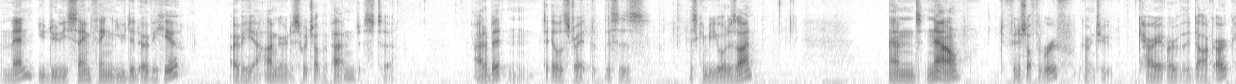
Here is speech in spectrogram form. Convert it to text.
And then you do the same thing you did over here, over here. I'm going to switch up the pattern just to add a bit and to illustrate that this is this can be your design. And now, to finish off the roof, we're going to carry it over the dark oak.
